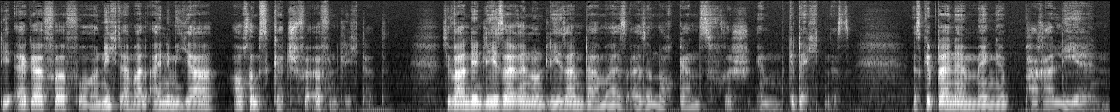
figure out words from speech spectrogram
die Agatha vor nicht einmal einem Jahr auch im Sketch veröffentlicht hat. Sie waren den Leserinnen und Lesern damals also noch ganz frisch im Gedächtnis. Es gibt eine Menge Parallelen.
